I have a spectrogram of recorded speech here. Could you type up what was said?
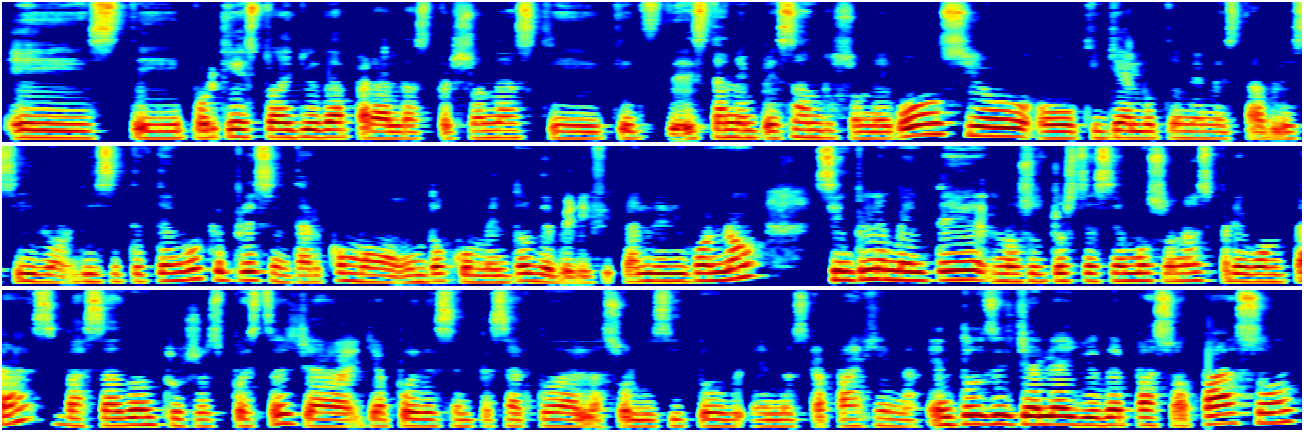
este, porque esto ayuda para las personas que, que están empezando su negocio o que ya lo tienen establecido. Dice, te tengo que presentar como un documento de verificar digo, no, simplemente nosotros te hacemos unas preguntas, basado en tus respuestas ya, ya puedes empezar toda la solicitud en nuestra página. Entonces ya le ayudé paso a paso,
